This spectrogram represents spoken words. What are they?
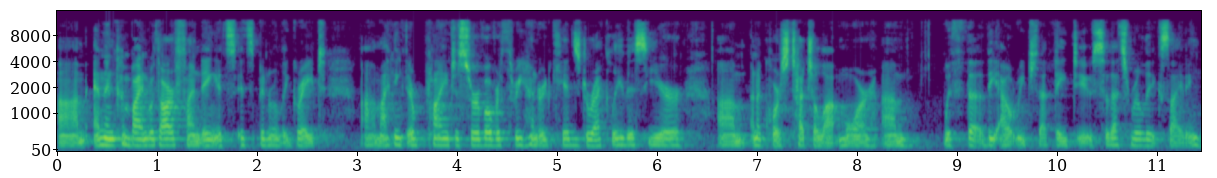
Um, and then combined with our funding, it's, it's been really great. Um, I think they're planning to serve over 300 kids directly this year, um, and of course, touch a lot more um, with the, the outreach that they do. So that's really exciting.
